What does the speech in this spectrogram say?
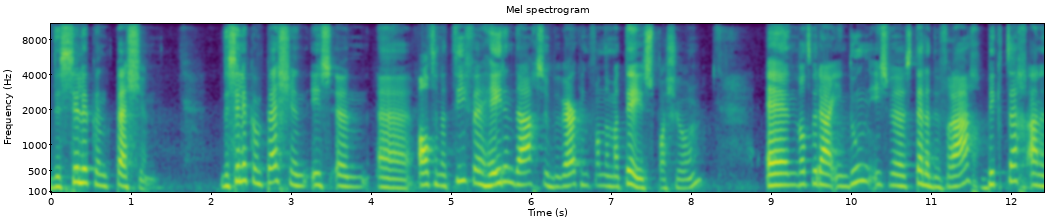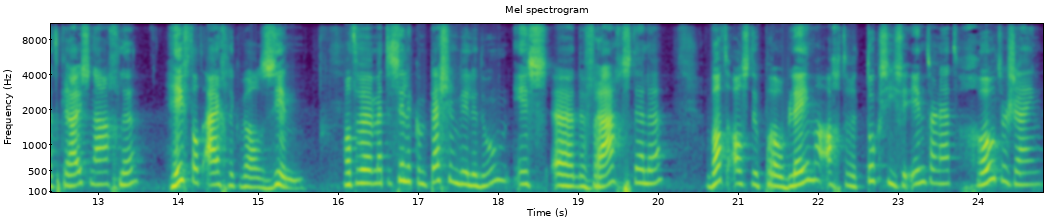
The Silicon Passion. De Silicon Passion is een uh, alternatieve hedendaagse bewerking van de Matthäus Passion. En wat we daarin doen is we stellen de vraag, Big Tech aan het kruisnagelen, heeft dat eigenlijk wel zin? Wat we met de Silicon Passion willen doen is uh, de vraag stellen, wat als de problemen achter het toxische internet groter zijn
